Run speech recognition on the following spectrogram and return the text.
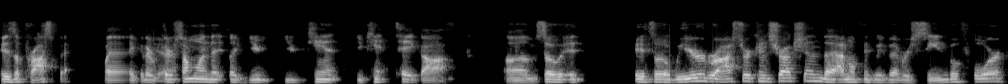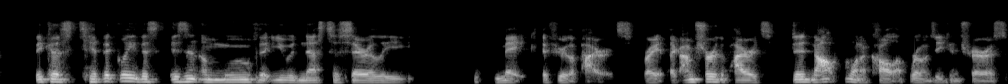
is a prospect. Like they're, yeah. they're someone that like you you can't you can't take off. Um, so it it's a weird roster construction that I don't think we've ever seen before because typically this isn't a move that you would necessarily make if you're the Pirates, right? Like I'm sure the Pirates did not want to call up Roansy Contreras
